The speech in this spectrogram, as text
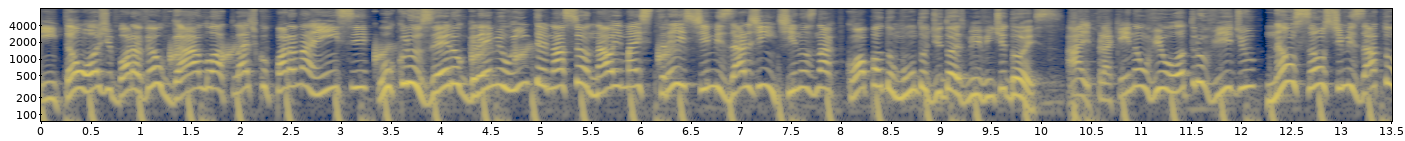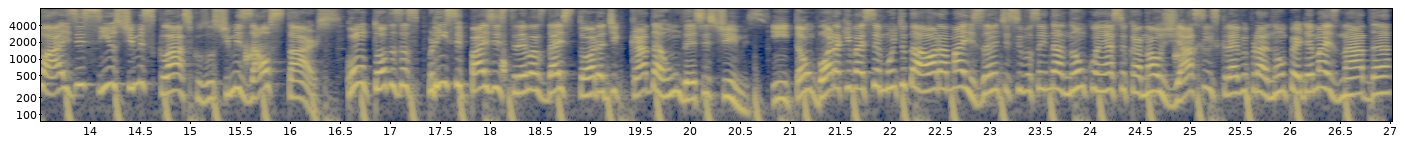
Então hoje bora ver o Galo, o Atlético Paranaense, o Cruzeiro, o Grêmio Internacional e mais três times argentinos na Copa do Mundo de 2022. Ah, e pra quem não viu outro vídeo, não são os times atuais e sim os times clássicos, os times All-Stars, com todas as principais estrelas da história de cada um desses times. Então bora que vai ser muito da hora, mas antes, se você ainda não conhece o canal, já se inscreve para não perder mais nada.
